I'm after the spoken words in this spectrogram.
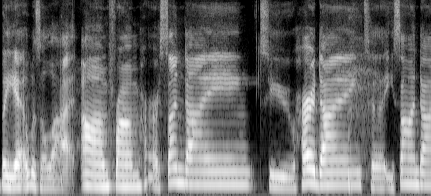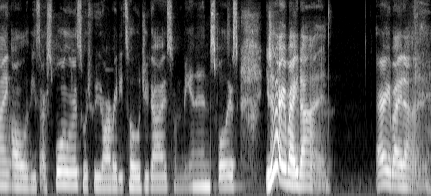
but yeah, it was a lot. Um, from her son dying to her dying to Isan dying. All of these are spoilers, which we already told you guys from the beginning. Spoilers. You just everybody dying. Everybody dying.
